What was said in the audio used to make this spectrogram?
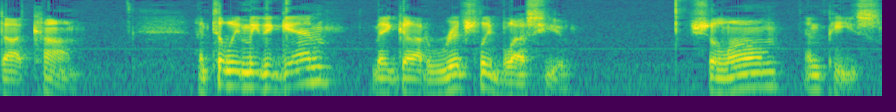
dot com. Until we meet again, may God richly bless you. Shalom and peace.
